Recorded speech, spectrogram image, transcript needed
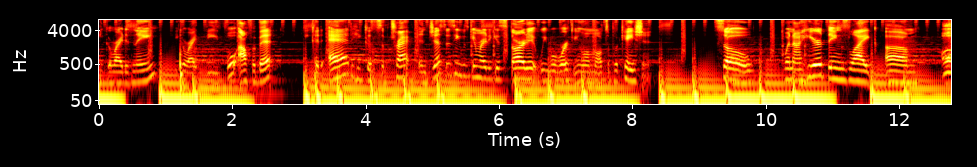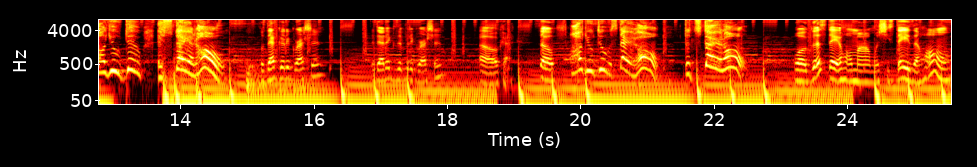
he could write his name, he could write the full alphabet, he could add, he could subtract, and just as he was getting ready to get started, we were working on multiplication. So when I hear things like, um, all you do is stay at home, was that good aggression? Did that exhibit aggression? Oh, okay. So all you do is stay at home, then stay at home. Well, a good stay at home mom, when she stays at home,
